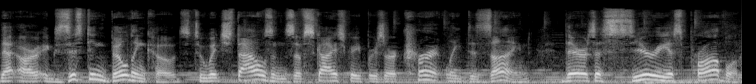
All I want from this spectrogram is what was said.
that our existing building codes, to which thousands of skyscrapers are currently designed, there's a serious problem.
